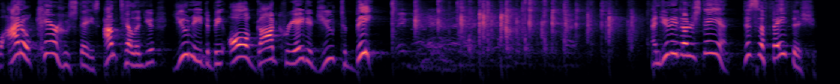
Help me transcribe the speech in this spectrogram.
Well, I don't care who stays. I'm telling you, you need to be all God created you to be. Amen. And you need to understand, this is a faith issue.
